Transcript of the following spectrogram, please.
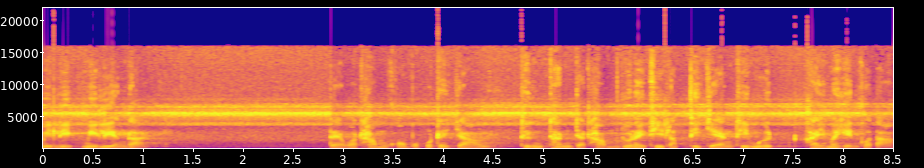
มีหลีกมีเลี่ยงได้ แต่ว่าธรรมของพระพุทธเจ้าถึงท่านจะทำอยู่ในที่ลับที่แจ้งที่มืดใครไม่เห็นก็ตาม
